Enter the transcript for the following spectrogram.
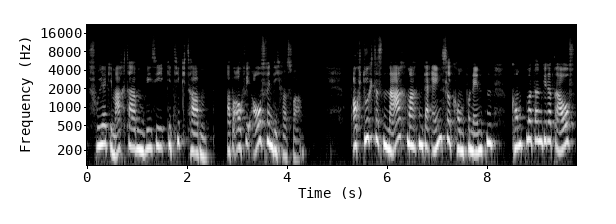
früher gemacht haben, wie sie getickt haben, aber auch wie aufwendig was war. Auch durch das Nachmachen der Einzelkomponenten kommt man dann wieder drauf,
